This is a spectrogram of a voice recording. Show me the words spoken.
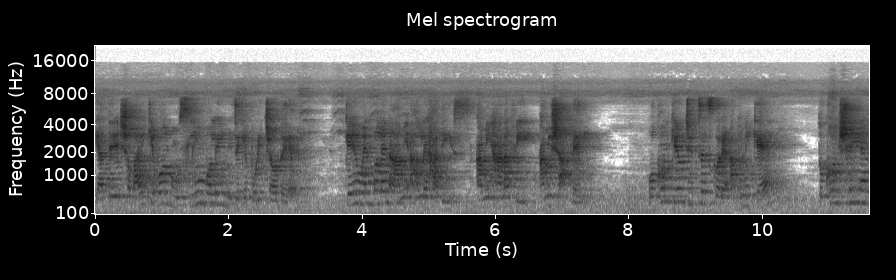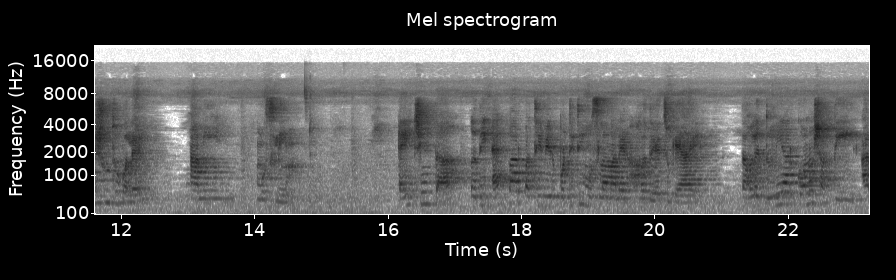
যাতে সবাই কেবল মুসলিম বলেই নিজেকে পরিচয় দেয়। কেউ এন বলে, না, আমি আহলে হাদিস, আমি হানাফি, আমি সাফেই। কখন কেউ জিজ্ঞেস করে, আপনি কে? তখন সেই আইন শুধু বলে আমি মুসলিম। এই চিন্তা যদি একবার পৃথিবীর প্রতিটি মুসলমানের হৃদয়ে চুকে আয় তাহলে দুনিয়ার কোন শক্তি আর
